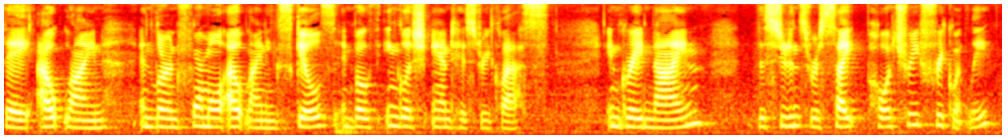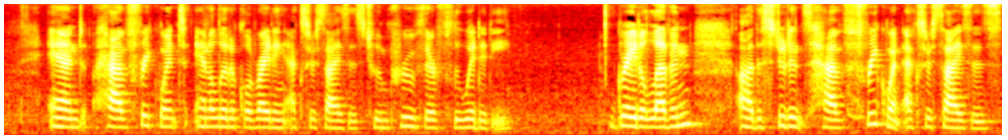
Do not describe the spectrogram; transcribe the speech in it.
they outline and learn formal outlining skills in both English and history class. In grade 9, the students recite poetry frequently and have frequent analytical writing exercises to improve their fluidity. Grade 11, uh, the students have frequent exercises,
